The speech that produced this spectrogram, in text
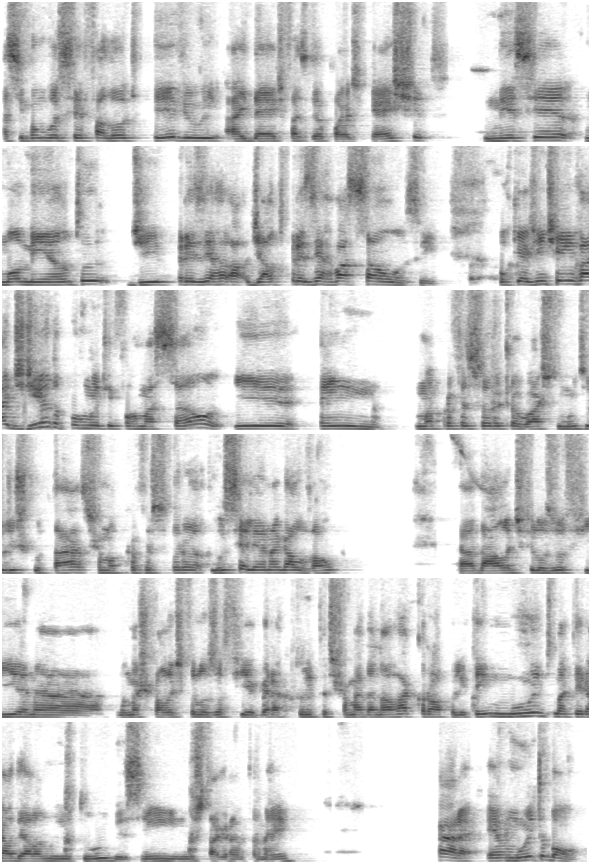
Assim como você falou que teve a ideia de fazer o podcast, nesse momento de, de autopreservação, assim. Porque a gente é invadido por muita informação e tem uma professora que eu gosto muito de escutar, se chama professora Luciliana Galvão. Ela dá aula de filosofia na, numa escola de filosofia gratuita chamada Nova Acrópole. Tem muito material dela no YouTube, assim, no Instagram também. Cara, é muito bom.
